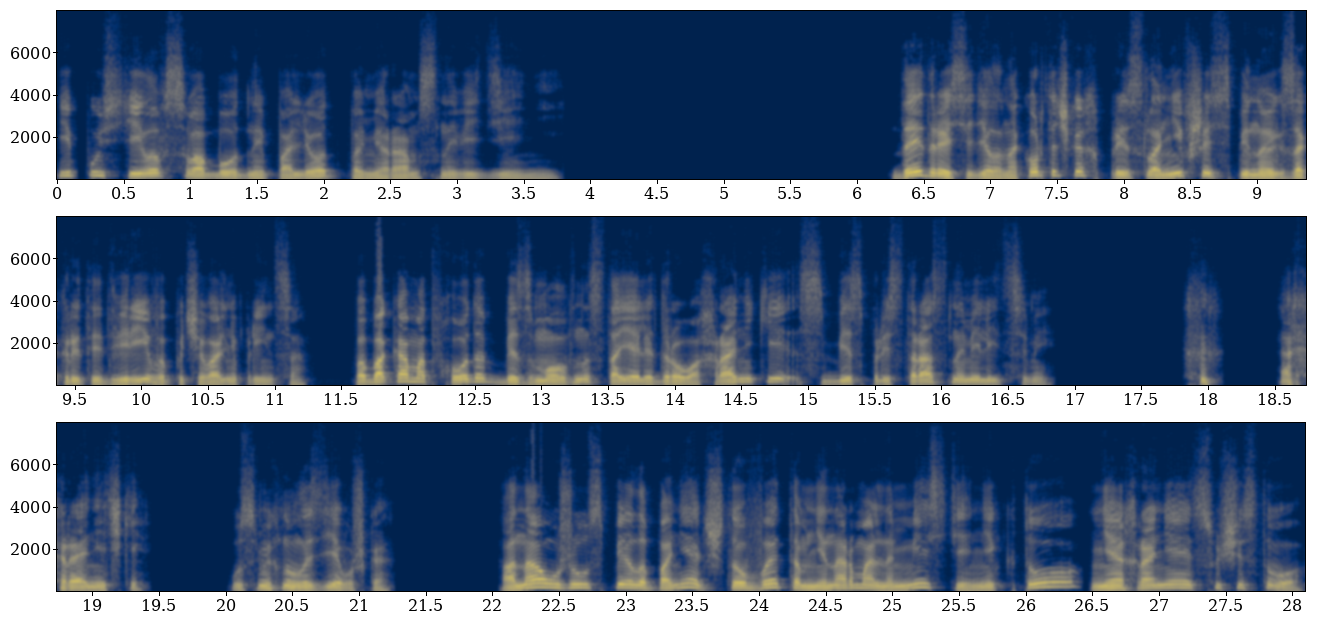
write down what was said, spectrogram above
и пустила в свободный полет по мирам сновидений. Дейдре сидела на корточках, прислонившись спиной к закрытой двери в опочивальню принца. По бокам от входа безмолвно стояли дров-охранники с беспристрастными лицами. «Охраннички!» — усмехнулась девушка. Она уже успела понять, что в этом ненормальном месте никто не охраняет существо.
